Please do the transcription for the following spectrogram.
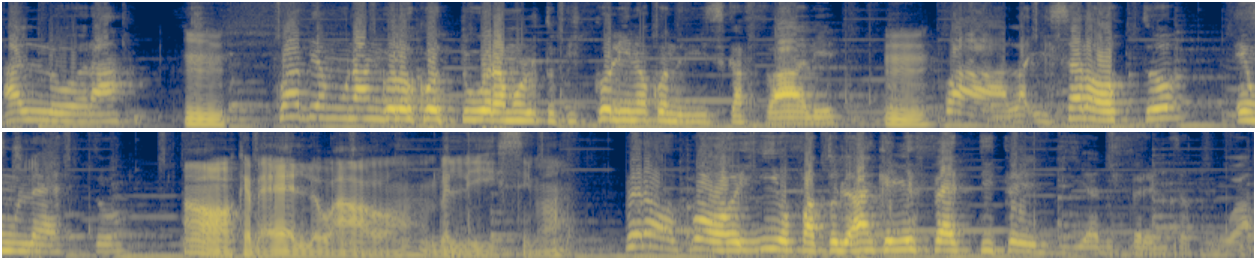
Allora, Mm, Qua abbiamo un angolo cottura molto piccolino con degli scaffali. mm. Qua la- il salotto e un letto. Oh, che bello, wow, bellissimo. Però poi io ho fatto anche gli effetti 3D a differenza tua.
